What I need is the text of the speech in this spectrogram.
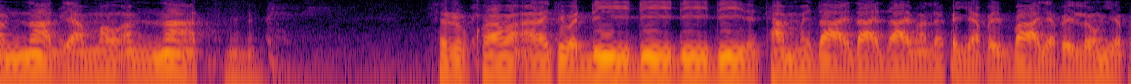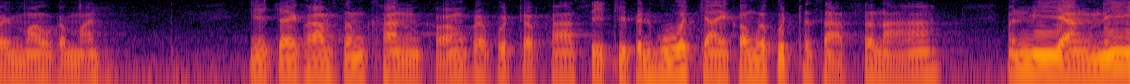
อำนาจ อย่าเมาอำนาจ สรุปความว่าอะไรที่ว่าดีดีดีดีทำให้ได้ได้ได้มาแล้วก็อย่าไปบ้า อย่าไปหลง อย่าไปเมากับมันนี่ใจความสำคัญของพระพุทธภาษิตที่เป็นหัวใจของพระพุทธศาสนา มันมีอย่างนี้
